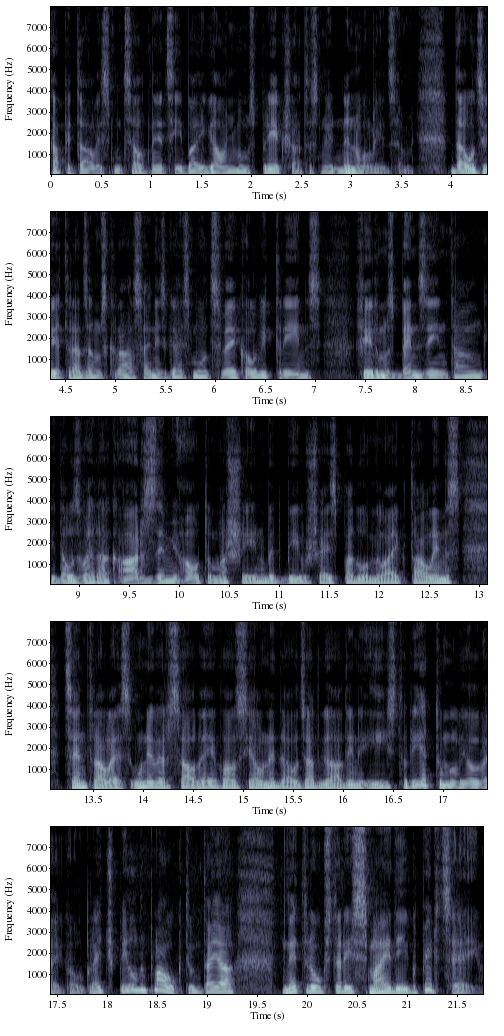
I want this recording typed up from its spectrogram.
Kapitālismu celtniecībā Igauni mums priekšā tas nu ir nenoliedzami. Daudz viet redzams krāsaini izgaismotas veikalu vitrīnas, firmas benzīna tanki, daudz vairāk ārzemju automašīnu, bet bijušais padomi laiku Tallinas centrālais universāla veikals jau nedaudz atgādina īstu rietumu lielveikalu, preču pilni plaukti, un tajā netrūkst arī smaidīgu pircēju.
